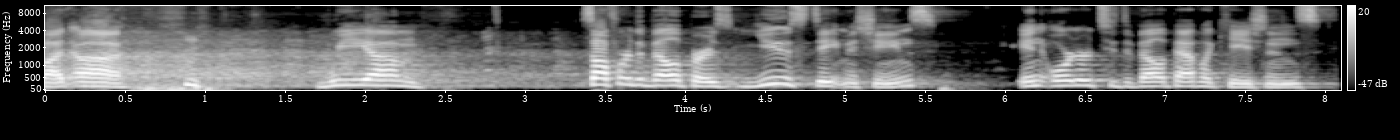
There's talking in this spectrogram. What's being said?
but uh, we, um, software developers use state machines in order to develop applications,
